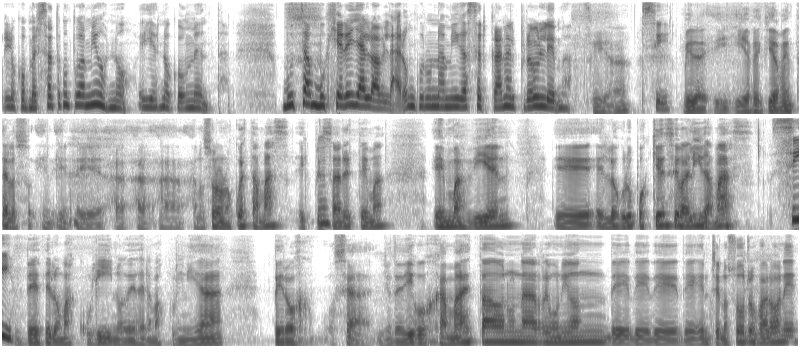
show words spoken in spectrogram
lo conversaste con tus amigos, no, ellos no comentan. Muchas mujeres ya lo hablaron con una amiga cercana el problema. Sí, ¿eh? Sí. Mira, y, efectivamente a, los, eh, a, nosotros nos cuesta más expresar mm. el tema, es más bien eh, en los grupos quién se valida más. Sí. Desde lo masculino, desde la masculinidad pero, o sea, yo te digo, jamás he estado en una reunión de, de, de, entre nosotros, varones,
